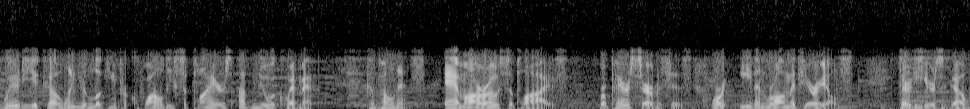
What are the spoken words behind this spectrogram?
Where do you go when you're looking for quality suppliers of new equipment? Components, MRO supplies, repair services, or even raw materials. 30 years ago,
